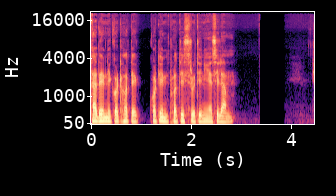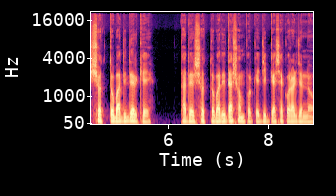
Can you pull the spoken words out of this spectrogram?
তাদের নিকট হতে কঠিন প্রতিশ্রুতি নিয়েছিলাম। সত্যবাদীদেরকে তাদের সত্যবাদিতা সম্পর্কে জিজ্ঞাসা করার জন্য।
